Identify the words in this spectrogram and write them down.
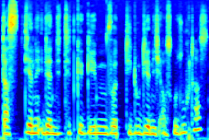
dass dir eine Identität gegeben wird, die du dir nicht ausgesucht hast,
